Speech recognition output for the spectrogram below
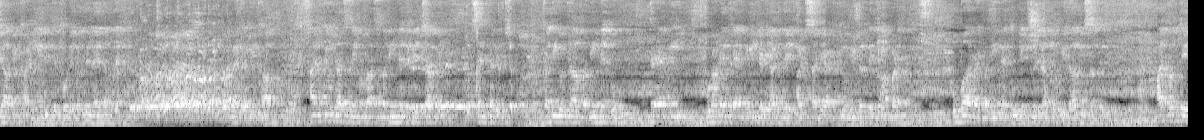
جا بھی کھانی ہے جیتے تھوڑے بندے لے جاتے ہیں۔ میں کبھی کھا۔ اج کیوں جا سری بس مدینے دے وچ آ گئی۔ سینٹر وچ۔ کلی ہو جا مدینے تو ترے میل، پرانے ترے میل جڑے اج دے اٹھ ساڑھے 8 کلومیٹر دے قریب بڑھن او باہر آئی مدینے تو جی شریرہ تو ودا بھی سکتے اج اتنے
